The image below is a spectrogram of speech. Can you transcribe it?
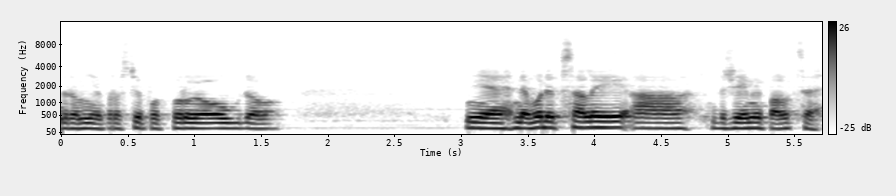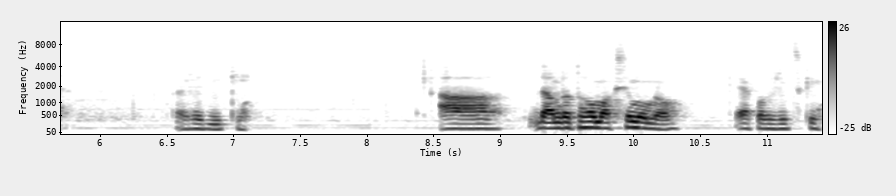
kdo mě prostě podporujou, kdo mě neodepsali a drží mi palce. Takže díky a dám do toho maximum, no, jako vždycky.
